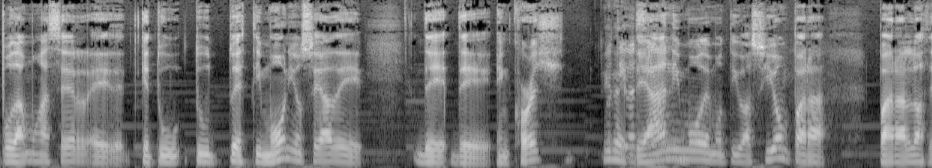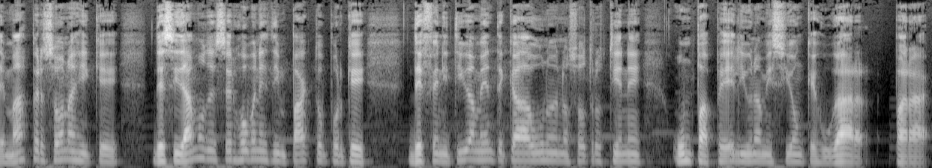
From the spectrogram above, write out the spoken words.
podamos hacer que tu, tu, testimonio sea de, de, de encourage, de, ánimo, de motivación para, para las demás personas y que decidamos de ser jóvenes de impacto porque definitivamente cada uno de nosotros tiene un papel y una misión que jugar para,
